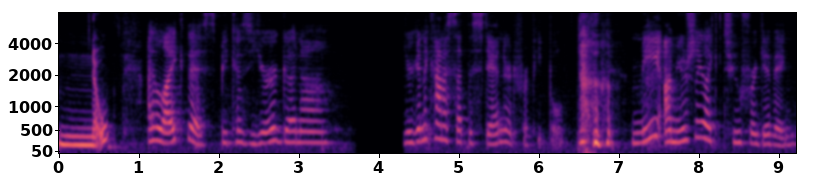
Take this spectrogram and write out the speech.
nope. I like this because you're gonna you're gonna kind of set the standard for people. Me, I'm usually like too forgiving.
